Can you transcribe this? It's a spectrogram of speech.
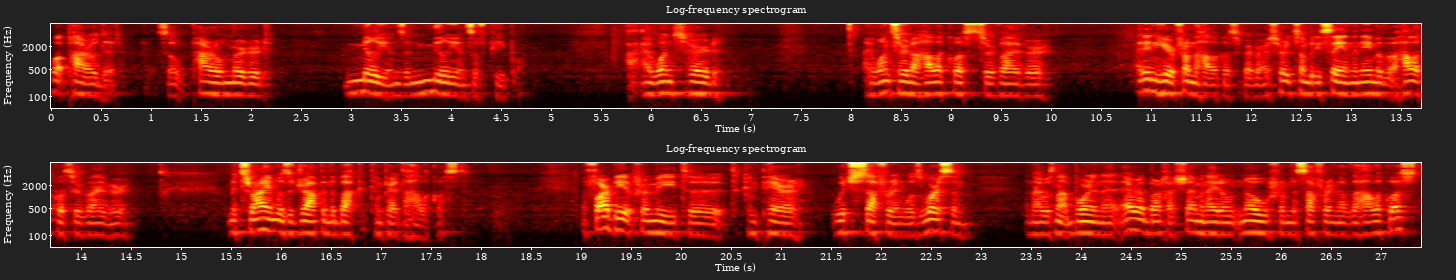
what Paro did. So Paro murdered millions and millions of people. I once heard I once heard a Holocaust survivor. I didn't hear from the Holocaust survivor. I heard somebody say in the name of a Holocaust survivor, Mitzrayim was a drop in the bucket compared to Holocaust. Far be it from me to, to compare which suffering was worse, and, and I was not born in that era, Baruch Hashem, and I don't know from the suffering of the Holocaust.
